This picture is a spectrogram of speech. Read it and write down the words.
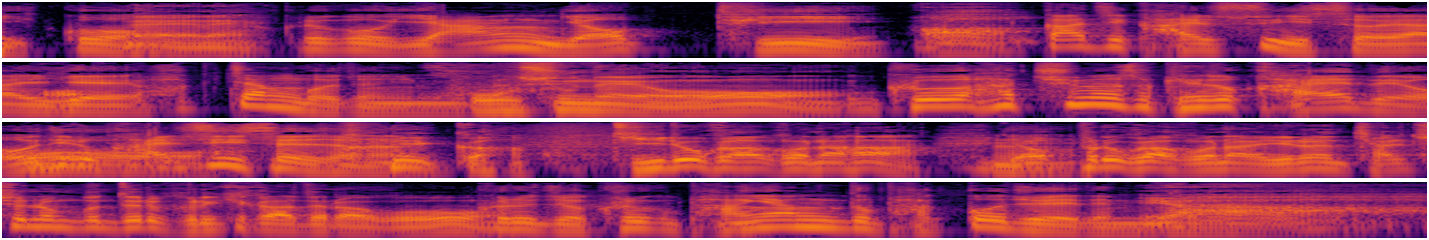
있고 네, 네. 그리고 양, 옆, 뒤까지 갈 수 있어야 이게 확장 버전입니다. 고수네요. 그거 하추면서 계속 가야 돼요. 어디로 어, 갈수 있어요, 저는. 그러니까 뒤로 가거나 옆으로 가거나 이런 잘 추는 분들은 그렇게 가더라고. 그러죠. 그리고 방향도 바꿔줘야 됩니다. 야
